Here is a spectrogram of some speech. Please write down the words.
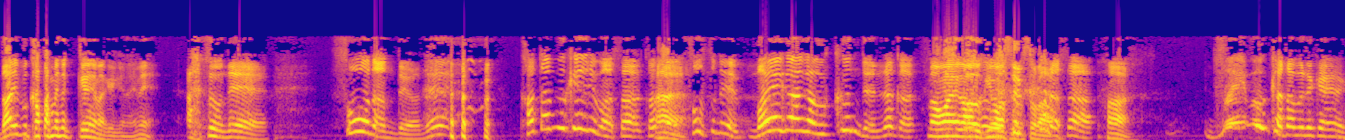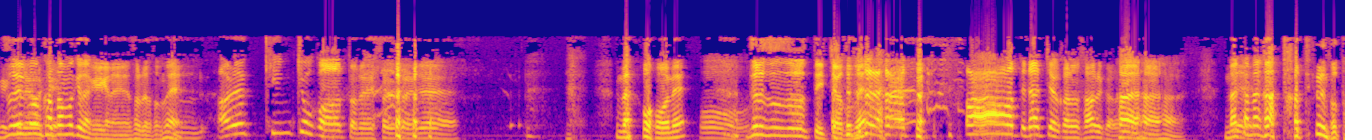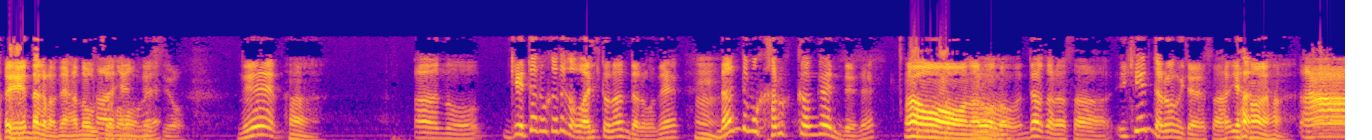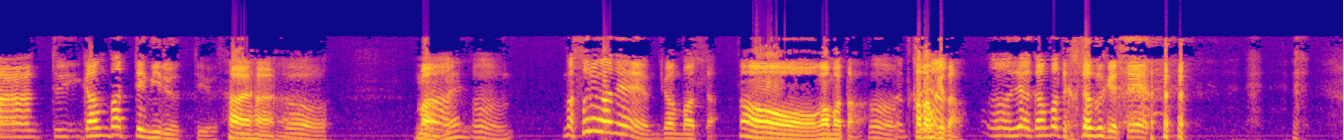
だいぶ固めなきゃいけないね。あのね、そうなんだよね。傾ければさ、かはいそうするとね、前側が浮くんだよね。なんか、名前が浮きますよ、そ浮くからら。さ、はずいぶん傾めなきゃいけないい。ずいぶんけ傾けなきゃいけないね、それだとね。うんあれ、緊張感あったね、久々にね。なるほどね。うん。ずるずるずるっていっちゃうとね。あーってなっちゃう可能性あるから。はいはいはい。なかなか立てるの大変だからね、あの大きさ大のものね変です。よ。ねえ、はあの、下駄の方が割となんだろうね。い。うん。何でも軽く考えるんだよね。ああ、なるほど。うんだからさ、いけんだろみたいなさ、いや、はいはい。あーって頑張ってみるっていう。はいはいはい。うん。まあね。うん。まあ、それはね、頑張った。ああ、頑張った。うん。傾けた。うん、いや、頑張って 傾けて、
